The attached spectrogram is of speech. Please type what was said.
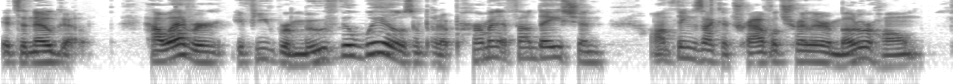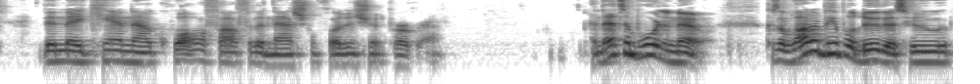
it's a no go. However, if you remove the wheels and put a permanent foundation on things like a travel trailer or motorhome, then they can now qualify for the National Flood Insurance Program. And that's important to know because a lot of people do this who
